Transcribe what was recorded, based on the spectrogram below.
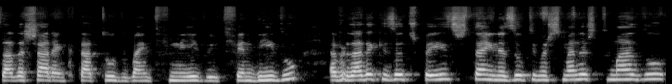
apesar de acharem que está tudo bem definido e defendido, a verdade é que os outros países têm, nas últimas semanas, tomado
